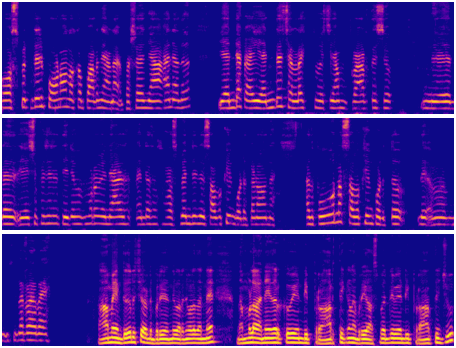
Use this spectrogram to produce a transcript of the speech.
ഹോസ്പിറ്റലിൽ പോണോന്നൊക്കെ പറഞ്ഞാണ്. പക്ഷെ ഞാനത് എന്റെ കൈ എന്റെ ചെള്ളയ്ക്ക് വെച്ച് ഞാൻ പ്രാർത്ഥിച്ചു. എന്റെ യേശുപ്പച്ചന്റെ തിരുമുറിവിനാൽ എന്റെ ഹസ്ബൻഡിന് സൗഖ്യം കൊടുക്കണമെന്ന് അത് പൂർണ സൗഖ്യം കൊടുത്തു. ആമേൻ. തീർച്ചയായിട്ടും പ്രിയ എന്ന് പറഞ്ഞ പോലെ തന്നെ നമ്മൾ അനേകർക്ക് വേണ്ടി പ്രാർത്ഥിക്കണം. പ്രിയ ഹസ്ബൻഡിന് വേണ്ടി പ്രാർത്ഥിച്ചു.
